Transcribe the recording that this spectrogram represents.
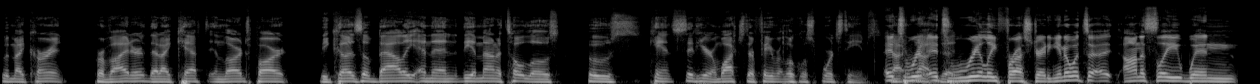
with my current provider that I kept in large part because of Bally and then the amount of Tolos who can't sit here and watch their favorite local sports teams. It's Not- re- not it's good. really frustrating. You know what's uh, honestly when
